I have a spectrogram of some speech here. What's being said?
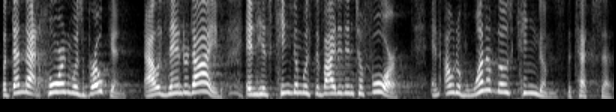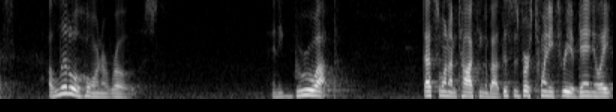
But then that horn was broken. Alexander died, and his kingdom was divided into four. And out of one of those kingdoms, the text says, a little horn arose. And he grew up that's the one I'm talking about. This is verse 23 of Daniel 8.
